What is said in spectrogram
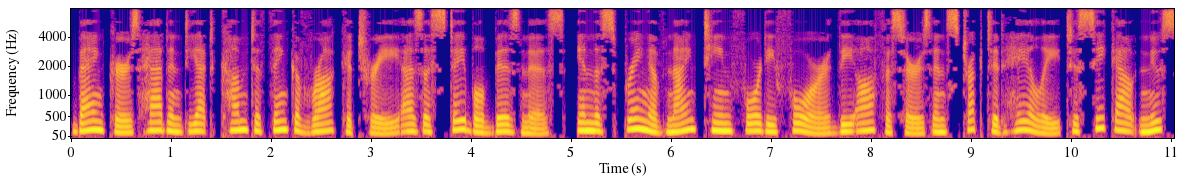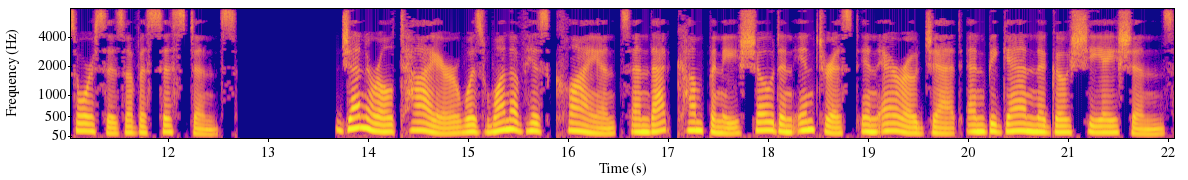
bankers hadn't yet come to think of rocketry as a stable business. In the spring of 1944, the officers instructed Haley to seek out new sources of assistance. General Tire was one of his clients and that company showed an interest in Aerojet and began negotiations.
